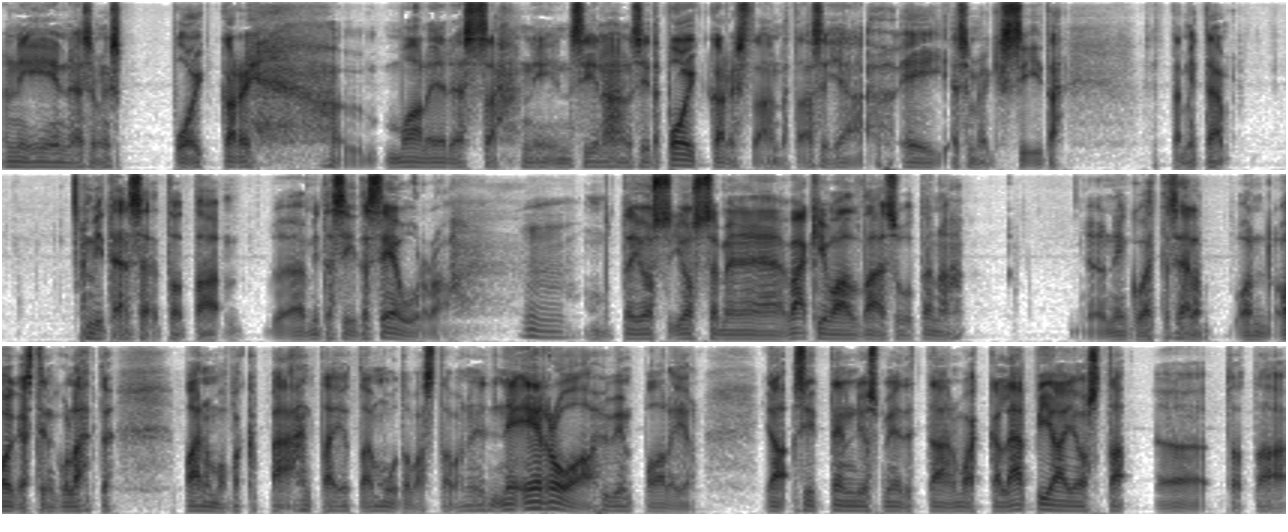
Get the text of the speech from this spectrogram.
Niin esimerkiksi poikkari maali edessä, niin siinähän siitä poikkarista annetaan se jää, ei esimerkiksi siitä, että mitä, miten se, tota, mitä siitä seuraa. Mm. Mutta jos, jos se menee väkivaltaisuutena niin kuin, että siellä on oikeasti niin kuin lähdetty painamaan vaikka päähän tai jotain muuta vastaavaa, niin ne eroaa hyvin paljon. Ja sitten jos mietitään vaikka läpiajosta ö, tota,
